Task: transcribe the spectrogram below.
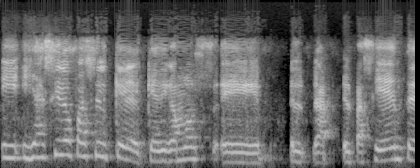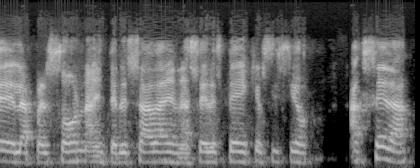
Y, ha sido fácil que, digamos, eh, el, paciente, la persona interesada en hacer este ejercicio acceda,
